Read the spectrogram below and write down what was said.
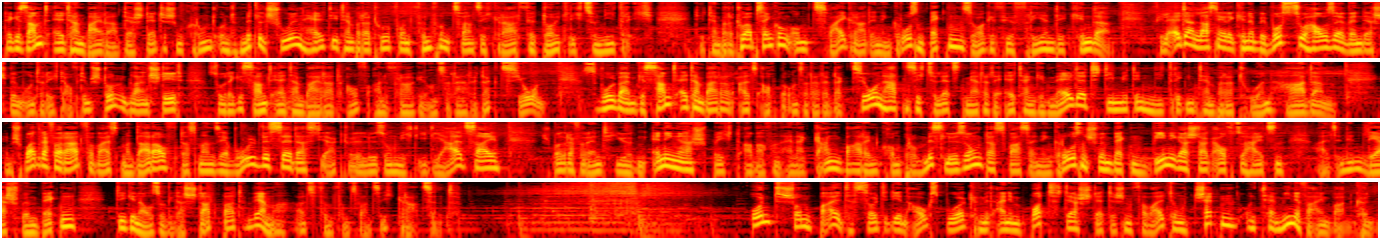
Der Gesamtelternbeirat der städtischen Grund- und Mittelschulen hält die Temperatur von 25 Grad für deutlich zu niedrig. Die Temperaturabsenkung um 2 Grad in den großen Becken sorge für frierende Kinder. Viele Eltern lassen ihre Kinder bewusst zu Hause, wenn der Schwimmunterricht auf dem Stundenplan steht, so der Gesamtelternbeirat auf Anfrage unserer Redaktion. Sowohl beim Gesamtelternbeirat als auch bei unserer Redaktion hatten sich zuletzt mehrere Eltern gemeldet, die mit den niedrigen Temperaturen hadern. Im Sportreferat verweist man darauf, dass man sehr wohl wisse, dass die aktuelle Lösung nicht ideal sei. Sportreferent Jürgen Enninger spricht aber von einer gangbaren Kompromisslösung, das Wasser in den großen Schwimmbecken weniger stark aufzuheizen als in den Leerschwimmbecken, die genauso wie das Stadtbad wärmer als 25 Grad sind. Und schon bald solltet ihr in Augsburg mit einem Bot der städtischen Verwaltung chatten und Termine vereinbaren können.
